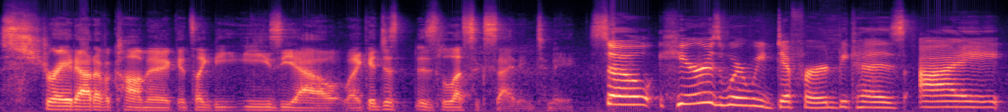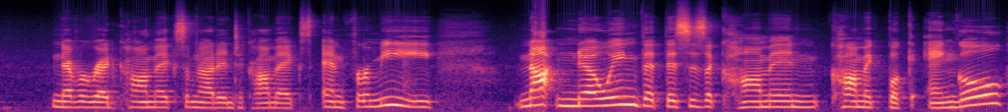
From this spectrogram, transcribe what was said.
straight out of a comic. It's like the easy out. Like it just is less exciting to me. So here is where we differed because I never read comics. I'm not into comics, and for me, not knowing that this is a common comic book angle,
